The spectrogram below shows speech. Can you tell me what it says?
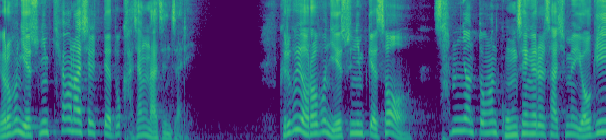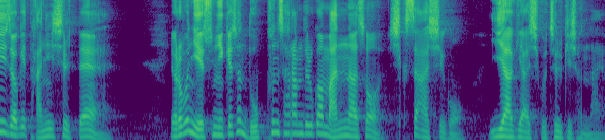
여러분 예수님 태어나실 때도 가장 낮은 자리. 그리고 여러분 예수님께서 3년 동안 공생애를 사시며 여기저기 다니실 때 여러분 예수님께서 높은 사람들과 만나서 식사하시고 이야기하시고 즐기셨나요?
